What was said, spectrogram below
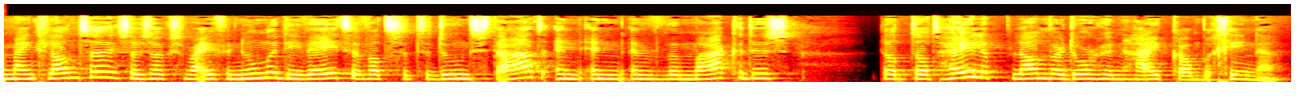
mijn klanten, zo zal ik ze maar even noemen, die weten wat ze te doen staat. En, en, en we maken dus dat, dat hele plan waardoor hun high kan beginnen.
